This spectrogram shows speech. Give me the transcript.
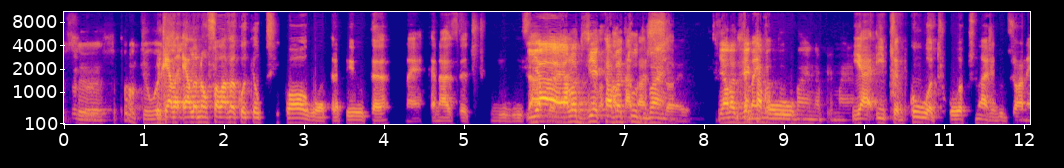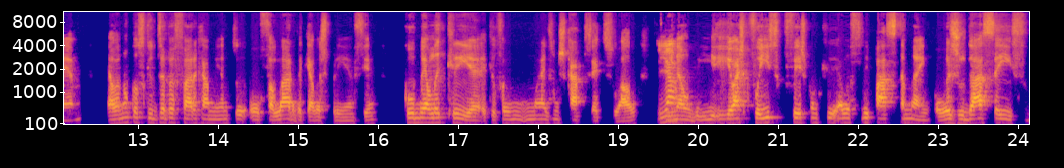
se, se pronto, eu Porque ela, ela não falava com aquele psicólogo ou terapeuta, né? que a NASA disponibilizava. Yeah, ela dizia que estava tudo bem. E ela dizia que estava tudo bem na primeira. Yeah, e, por exemplo, com o outro, com a personagem do John M., ela não conseguiu desabafar realmente ou falar daquela experiência como ela queria. Aquilo foi mais um escape sexual. Yeah. E, não, e eu acho que foi isso que fez com que ela flipasse também, ou ajudasse a isso.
